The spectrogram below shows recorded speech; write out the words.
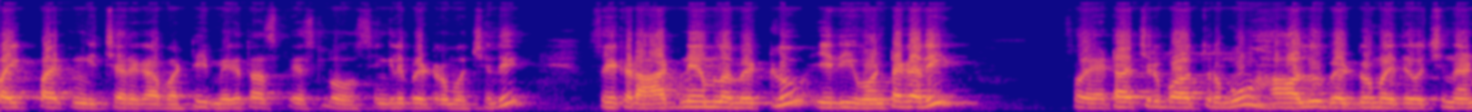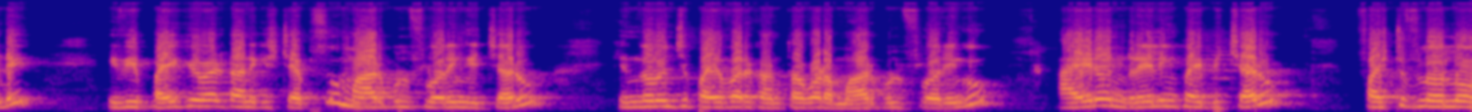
బైక్ పార్కింగ్ ఇచ్చారు కాబట్టి మిగతా స్పేస్లో సింగిల్ బెడ్రూమ్ వచ్చింది. సో ఇక్కడ ఆగ్నేయంలో మెట్లు ఇది వంటగది. So attached bathroom hall bedroom అయితే వచ్చిందండి. ఇవి పైకి వెళ్ళడానికి స్టెప్స్ మార్బుల్ ఫ్లోరింగ్ ఇచ్చారు. కింద నుంచి పై వరకు అంతా కూడా marble flooring. Iron railing pipe ఇచ్చారు. ఫస్ట్ ఫ్లోర్లో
